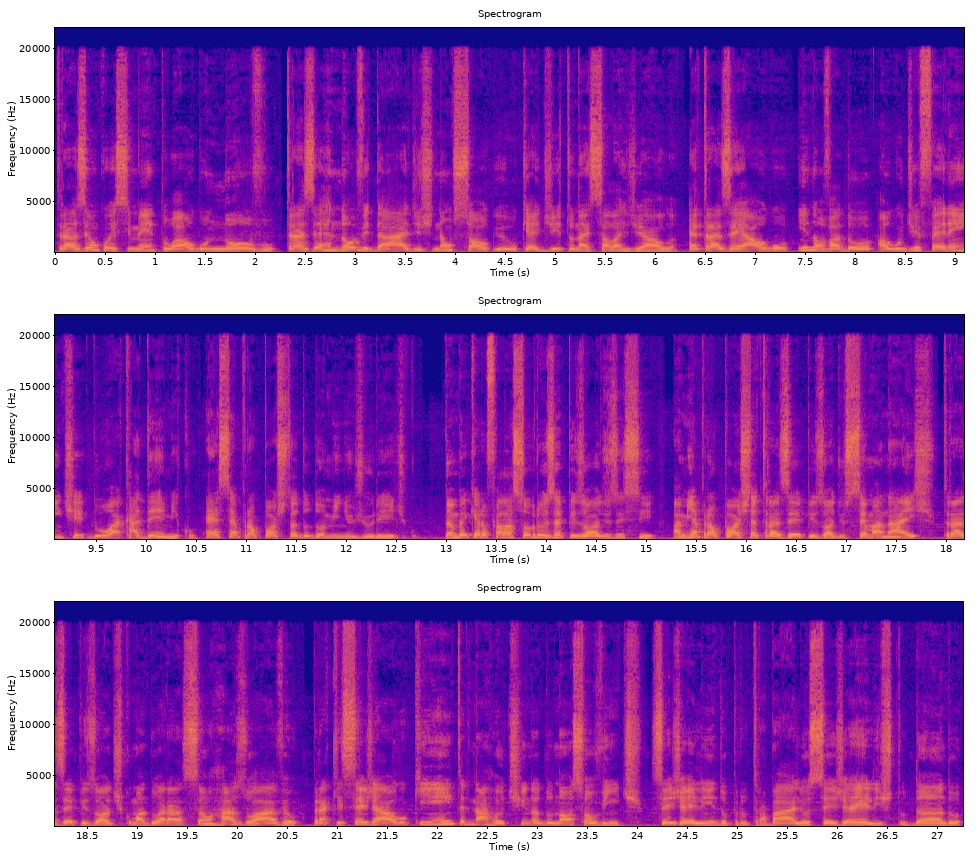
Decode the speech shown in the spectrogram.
Trazer um conhecimento, algo novo, trazer novidades, não só o que é dito nas salas de aula, é trazer algo inovador, algo diferente do acadêmico. Essa é a proposta do domínio jurídico. Também quero falar sobre os episódios em si. A minha proposta é trazer episódios semanais, trazer episódios com uma duração razoável para que seja algo que entre na rotina do nosso ouvinte, seja ele indo para o trabalho, seja ele estudando,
